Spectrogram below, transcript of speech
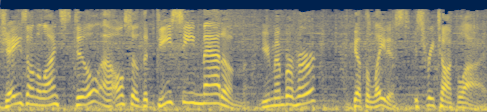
Jay's on the line still. Uh, also, the DC Madam. You remember her? You've got the latest. It's Free Talk Live.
